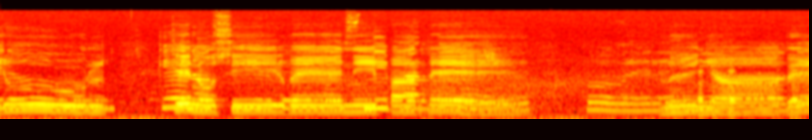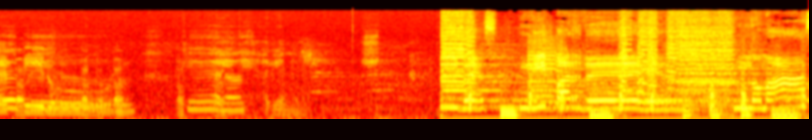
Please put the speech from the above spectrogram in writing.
Pirul que no sirve ni para arder. Leña de pirul que no sirves ni perder, no más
